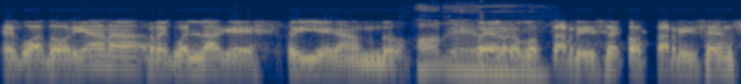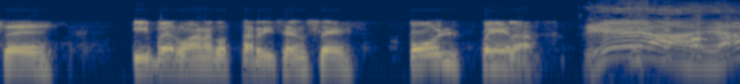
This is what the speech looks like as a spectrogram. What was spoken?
Ecuatoriana, recuerda que estoy llegando. Ok, Pero costarricense, costarricense y peruana, costarricense por pela. ¡Yeah!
